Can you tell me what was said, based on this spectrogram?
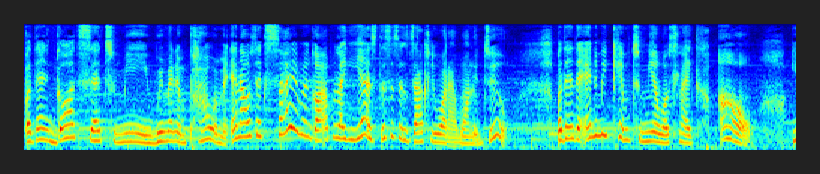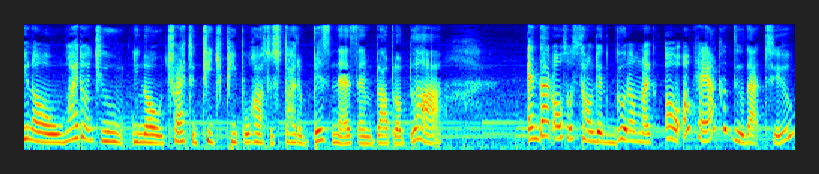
But then God said to me, women empowerment. And I was excited when God, I'm like, yes, this is exactly what I want to do. But then the enemy came to me and was like, oh, you know, why don't you, you know, try to teach people how to start a business and blah, blah, blah. And that also sounded good. I'm like, oh, okay, I could do that too.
